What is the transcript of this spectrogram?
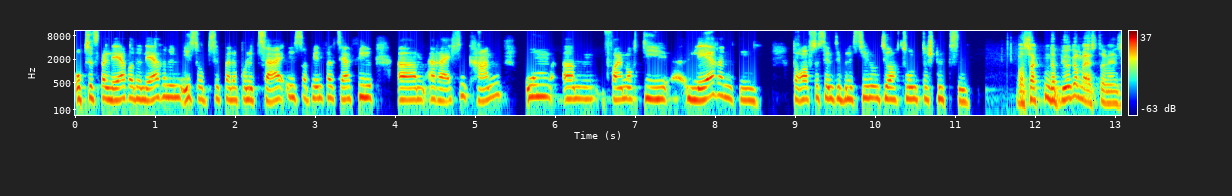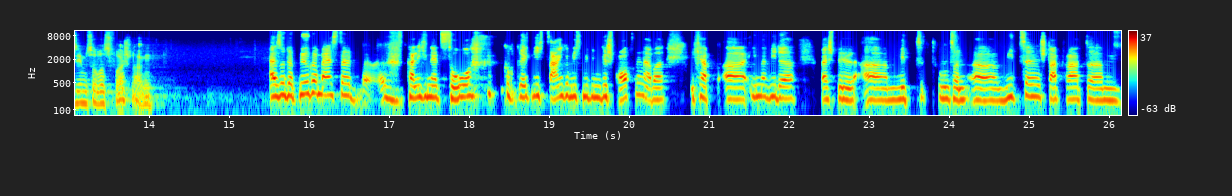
ob es jetzt bei Lehrer oder Lehrerinnen ist, ob es bei der Polizei ist, auf jeden Fall sehr viel ähm, erreichen kann, um ähm, vor allem auch die Lehrenden darauf zu sensibilisieren und sie auch zu unterstützen. Was sagt denn der Bürgermeister, wenn Sie ihm sowas vorschlagen? Also der Bürgermeister äh, kann ich jetzt so konkret nicht sagen, ich habe nicht mit ihm gesprochen, aber ich habe äh, immer wieder Beispiel äh, mit unserem äh, Vize-Stadtrat ähm,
